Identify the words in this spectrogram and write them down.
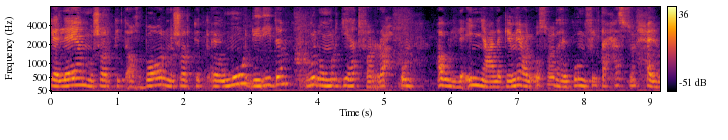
كلام مشاركة أخبار مشاركة أمور جديدة والأمور دي هتفرحكم أوي لأن على جميع الأسرد هيكون في تحسن حلو.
